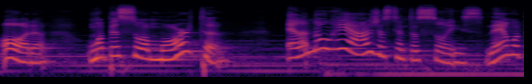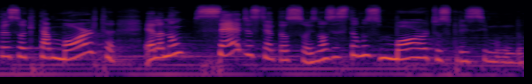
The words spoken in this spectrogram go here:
Ora, uma pessoa morta, ela não reage às tentações, né? Uma pessoa que está morta, ela não cede às tentações. Nós estamos mortos para esse mundo.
